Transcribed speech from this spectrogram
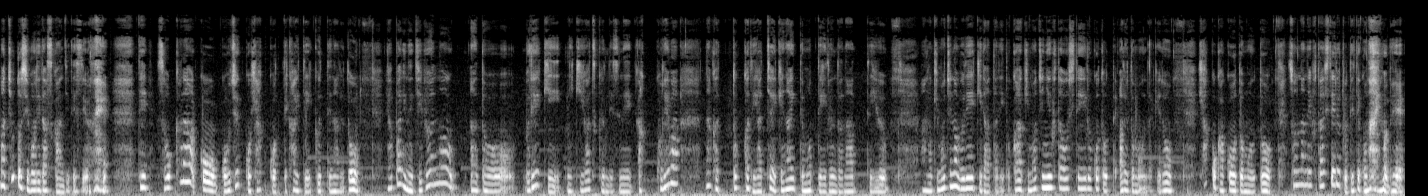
まあちょっと絞り出す感じですよね。でそっからこう50個100個って書いていくってなるとやっぱりね自分のあとブレーキに気がつくんですね。あこれはなんかどっかでやっちゃいけないって思っているんだなっていうあの気持ちのブレーキだったりとか気持ちに蓋をしていることってあると思うんだけど100個書こうと思うとそんなね蓋してると出てこないので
